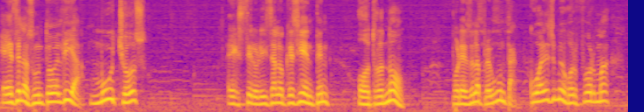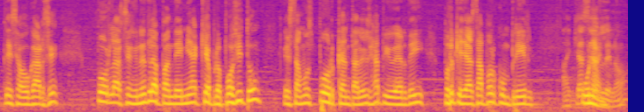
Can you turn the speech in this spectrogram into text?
Es el asunto del día. Muchos exteriorizan lo que sienten, otros no. Por eso la pregunta, ¿cuál es su mejor forma de desahogarse por las tensiones de la pandemia? Que a propósito, estamos por cantarle el Happy Birthday porque ya está por cumplir Hay que un hacerle, año. ¿no?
